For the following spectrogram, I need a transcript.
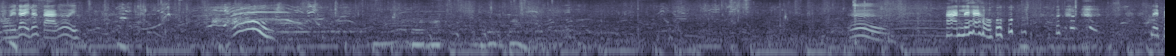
เอาไว้ได้เด้อตาเอ้ย เออผ่านแล้ว ได้ไป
